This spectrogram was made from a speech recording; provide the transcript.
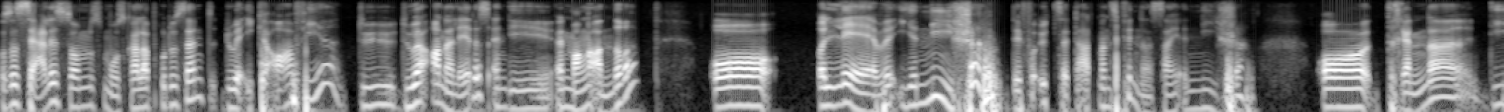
Og så Særlig som småskalaprodusent. Du er ikke A4. Du, du er annerledes enn, de, enn mange andre. Og å leve i en nisje, det forutsetter at man finner seg en nisje. Og trender de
